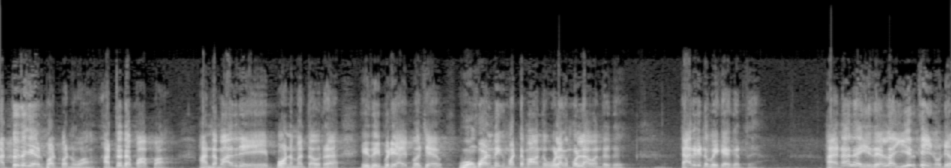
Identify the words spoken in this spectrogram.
அடுத்ததுக்கு ஏற்பாடு பண்ணுவா. அடுத்ததை பார்ப்பா. அந்த மாதிரி போனமே தவிர இது இப்படி ஆகிப்போச்சே உன் குழந்தைக்கு மட்டுமா அந்த உலகம் ஃபுல்லாக வந்தது? யாருக்கிட்ட போய் கேட்கறது அதனால் இதெல்லாம் இயற்கையினுடைய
